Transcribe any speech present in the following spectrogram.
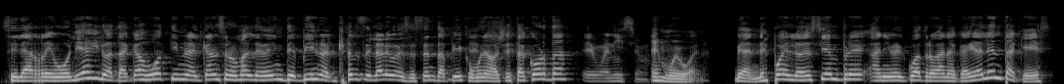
se la revoleás y lo atacás vos, tiene un alcance normal de 20 pies, un alcance largo de 60 pies como una ballesta corta. Es buenísimo. Es muy bueno. Bien, después lo de siempre, a nivel 4 gana caída lenta, que es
